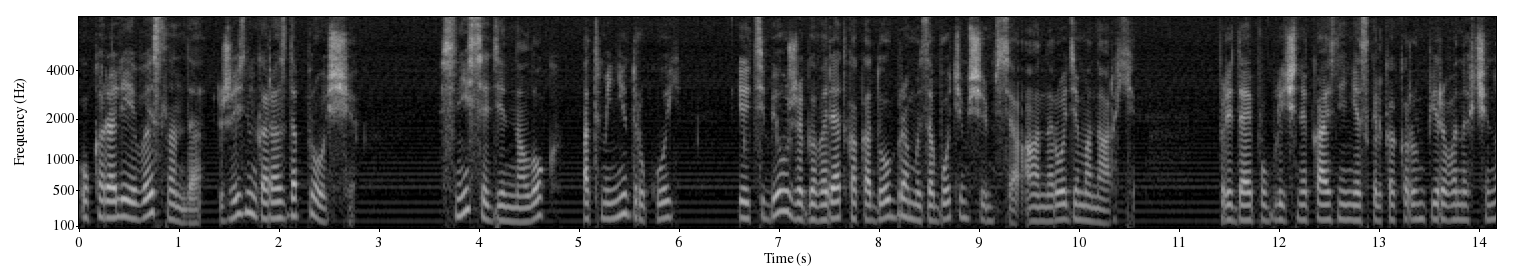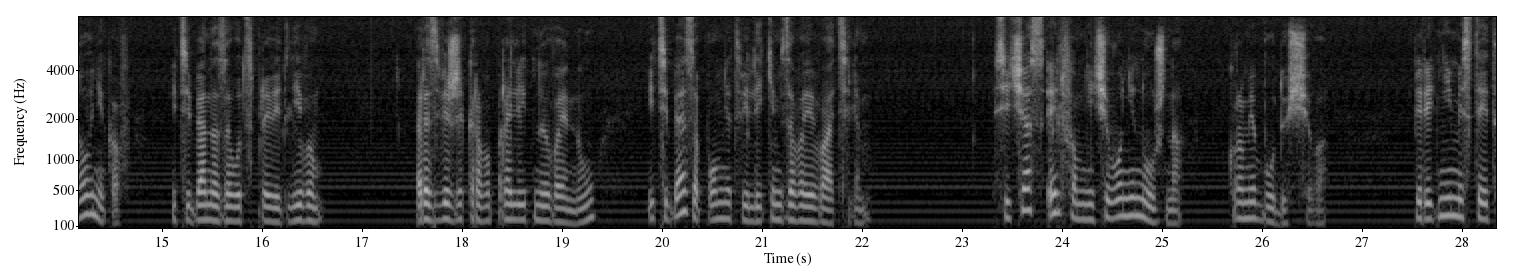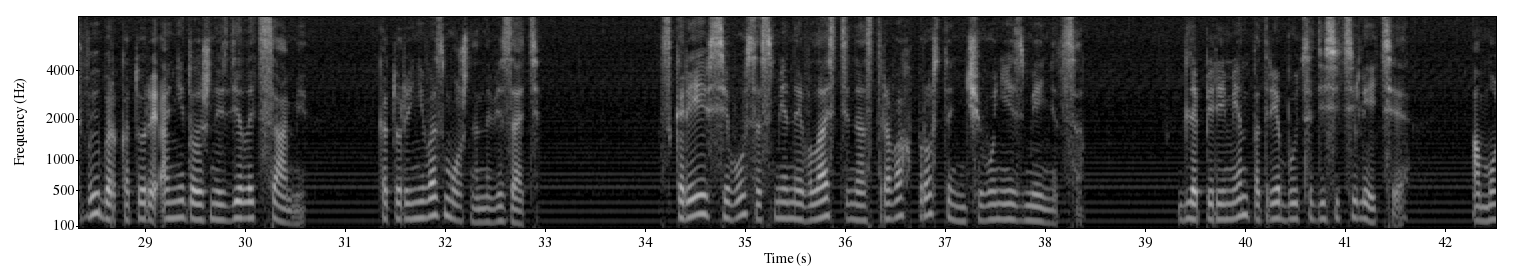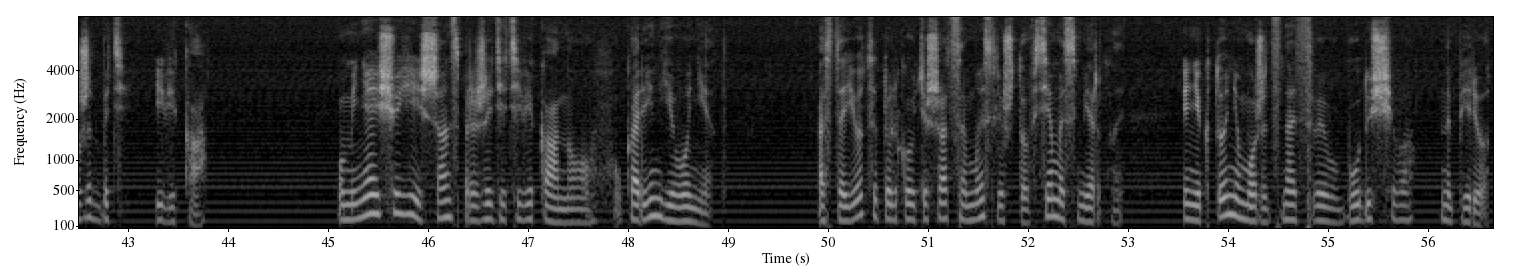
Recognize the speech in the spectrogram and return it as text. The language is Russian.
У королей Вестланда жизнь гораздо проще. Снись один налог, отмени другой, и о тебе уже говорят как о добром и заботящемся о народе монархе. Придай публичной казни несколько коррумпированных чиновников, и тебя назовут справедливым. Развяжи кровопролитную войну, и тебя запомнят великим завоевателем. Сейчас эльфам ничего не нужно, кроме будущего – Перед ними стоит выбор, который они должны сделать сами, который невозможно навязать. Скорее всего, со сменой власти на островах просто ничего не изменится. Для перемен потребуются десятилетия, а может быть и века. У меня еще есть шанс прожить эти века, но у Карин его нет. Остается только утешаться мыслью, что все мы смертны, и никто не может знать своего будущего наперед.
